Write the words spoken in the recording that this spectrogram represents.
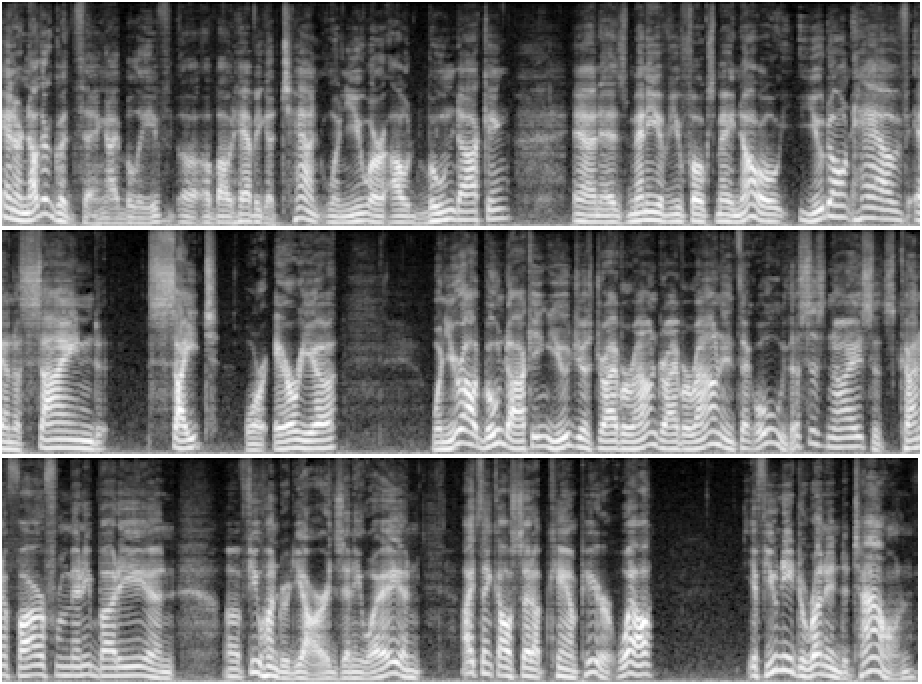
And another good thing, I believe, uh, about having a tent when you are out boondocking, and as many of you folks may know, you don't have an assigned site or area. When you're out boondocking, you just drive around, drive around, and think, oh, this is nice. It's kind of far from anybody and a few hundred yards anyway, and I think I'll set up camp here. Well, if you need to run into town,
